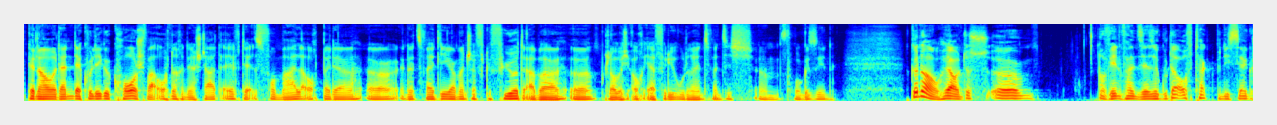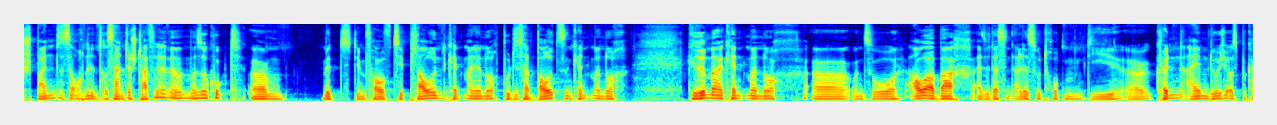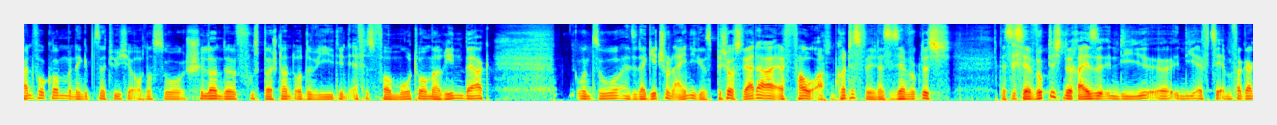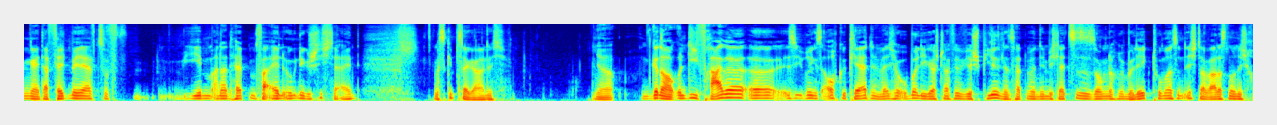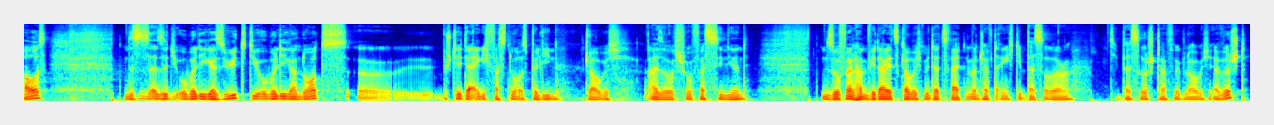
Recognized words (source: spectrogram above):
Genau, dann der Kollege Korsch war auch noch in der Startelf. Der ist formal auch bei der, äh, in der Zweitligamannschaft geführt, aber äh, glaube ich auch eher für die U23 ähm, vorgesehen. Genau, ja, und das äh, auf jeden Fall ein sehr, sehr guter Auftakt. Bin ich sehr gespannt. Ist auch eine interessante Staffel, wenn man mal so guckt. Ähm, mit dem VfC Plauen kennt man ja noch, Budissa Bautzen kennt man noch, Grimma kennt man noch äh, und so, Auerbach, also das sind alles so Truppen, die äh, können einem durchaus bekannt vorkommen. Und dann gibt es natürlich auch noch so schillernde Fußballstandorte wie den FSV Motor Marienberg und so. Also da geht schon einiges. Bischofswerda FV, ach, um Gottes Willen, das ist ja wirklich das ist ja wirklich eine Reise in die, äh, in die FCM-Vergangenheit. Da fällt mir ja zu jedem anderthalben Verein irgendeine Geschichte ein. Das gibt's ja gar nicht. Ja, genau. Und die Frage äh, ist übrigens auch geklärt, in welcher Oberligastaffel wir spielen. Das hatten wir nämlich letzte Saison noch überlegt, Thomas und ich, da war das noch nicht raus. Das ist also die Oberliga Süd. Die Oberliga Nord äh, besteht ja eigentlich fast nur aus Berlin, glaube ich. Also schon faszinierend. Insofern haben wir da jetzt, glaube ich, mit der zweiten Mannschaft eigentlich die bessere, die bessere Staffel, glaube ich, erwischt.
